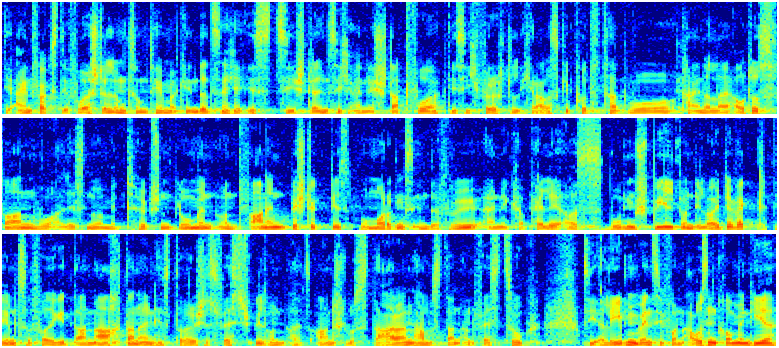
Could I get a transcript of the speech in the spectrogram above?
Die einfachste Vorstellung zum Thema Kinderzeche ist, sie stellen sich eine Stadt vor, die sich fürchterlich rausgeputzt hat, wo keinerlei Autos fahren, wo alles nur mit hübschen Blumen und Fahnen bestückt ist, wo morgens in der Früh eine Kapelle aus Buben spielt und die Leute weckt. Demzufolge danach dann ein historisches Festspiel und als Anschluss daran haben es dann einen Festzug. Sie erleben, wenn Sie von außen kommen hier,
